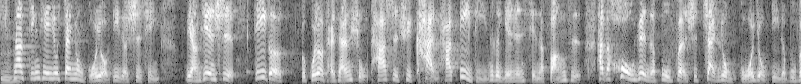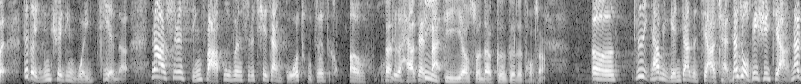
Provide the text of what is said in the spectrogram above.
嗯那今天又占用国有地的事情，两件事，第一个国有财产署他是去看他弟弟那个严仁贤的房子，他的后院的部分是占用国有地的部分，这个已经确定违建了。那是不是刑法部分是不是窃占国土？这呃，这个还要再弟弟要算到哥哥的头上。呃，这是他们严家的家产，但是我必须讲，那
